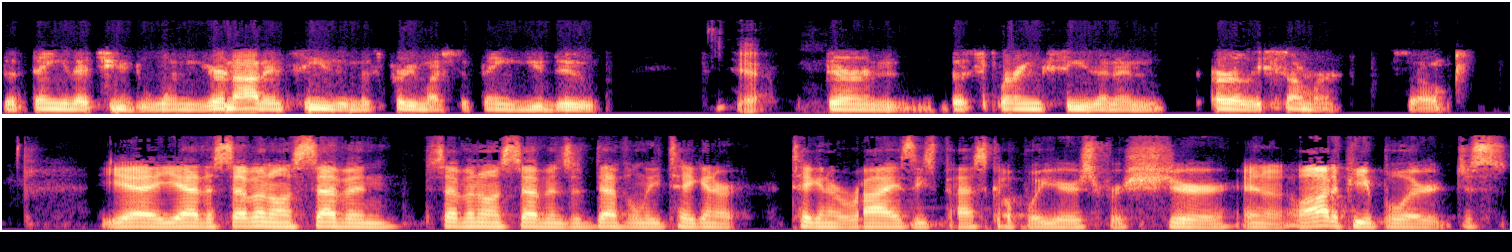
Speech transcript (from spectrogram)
the thing that you when you're not in season. It's pretty much the thing you do. Yeah. During the spring season and early summer. So, yeah, yeah, the seven on seven, seven on sevens have definitely taken a taken a rise these past couple of years for sure, and a lot of people are just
